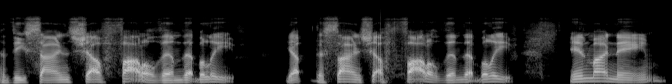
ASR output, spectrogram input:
And these signs shall follow them that believe. Yep, the signs shall follow them that believe. In my name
